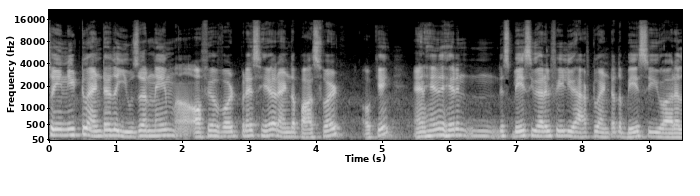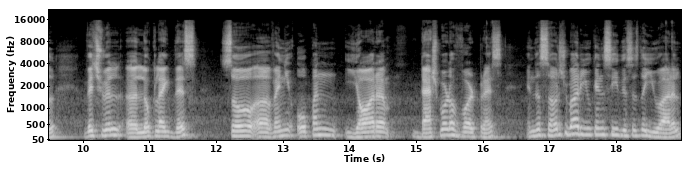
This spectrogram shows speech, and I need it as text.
so you need to enter the username uh, of your WordPress here and the password okay? And here here in this base URL field you have to enter the base URL which will uh, look like this. So uh, when you open your uh, dashboard of WordPress in the search bar you can see this is the URL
